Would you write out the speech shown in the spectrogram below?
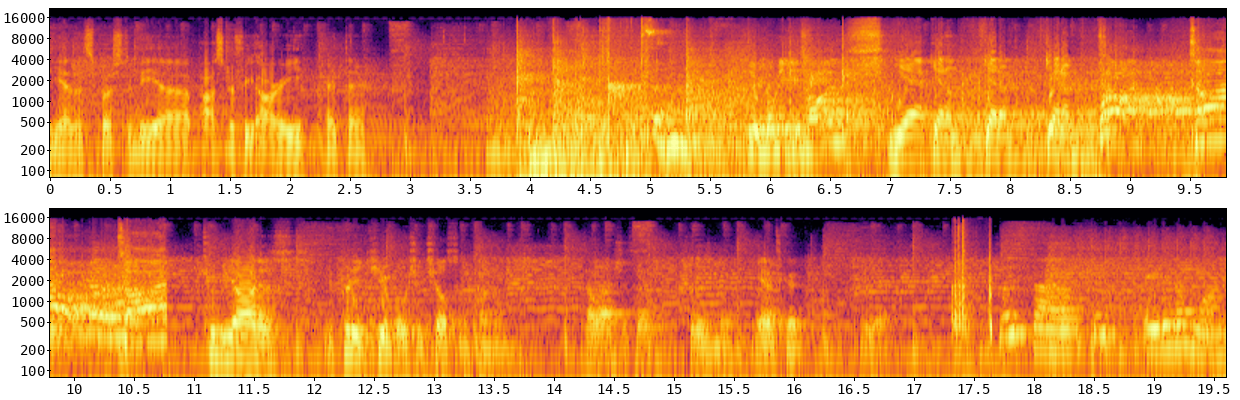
Yeah, that's supposed to be uh, apostrophe RE right there. Dude, you want me to get Todd? Yeah, get him, get him, get him. To be honest, you're pretty cute, but we should chill sometime. Is that what I should say? Charisma. Yeah, that's good. Yeah. Playstyle 68801.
